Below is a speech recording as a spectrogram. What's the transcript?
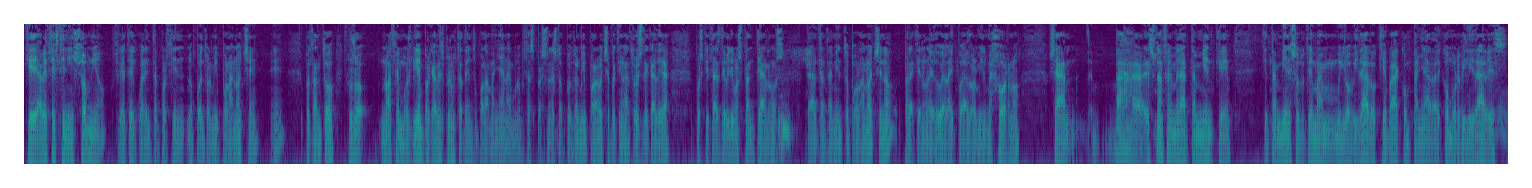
que a veces tiene insomnio, fíjate, el 40% no pueden dormir por la noche, ¿eh? por tanto, incluso no hacemos bien porque a veces un tratamiento por la mañana, bueno, pues estas personas no pueden dormir por la noche porque tienen artrosis de cadera, pues quizás deberíamos plantearnos dar tratamiento por la noche, ¿no? Para que no le duela y pueda dormir mejor, ¿no? O sea, va, es una enfermedad también que, que también es otro tema muy olvidado, que va acompañada de comorbilidades,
